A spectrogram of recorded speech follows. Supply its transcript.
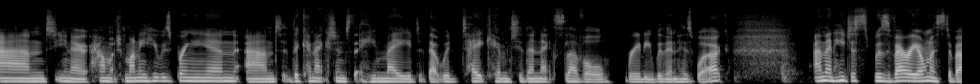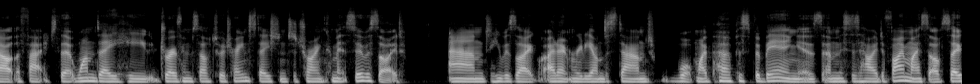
and you know how much money he was bringing in and the connections that he made that would take him to the next level really within his work. And then he just was very honest about the fact that one day he drove himself to a train station to try and commit suicide. And he was like i don't really understand what my purpose for being is and this is how i define myself. So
